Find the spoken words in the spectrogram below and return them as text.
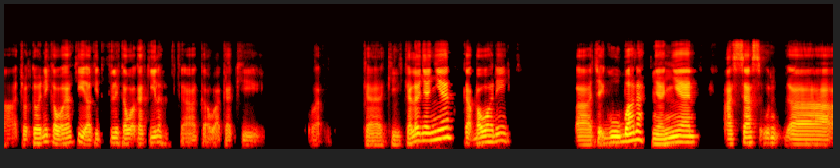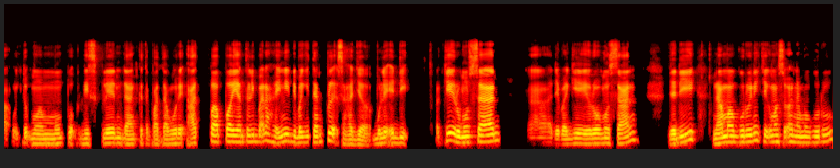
Uh, contoh ni kawat kaki, uh, kita tulis kawat kaki lah, uh, kawat kaki, kaki. Kalau nyanyian, kat bawah ni, uh, cikgu ubah lah, nyanyian, asas uh, untuk memupuk disiplin dan ketepatan murid. Apa-apa yang terlibat lah. Ini dibagi template sahaja. Boleh edit. Okey, rumusan. Uh, dia bagi rumusan. Jadi, nama guru ni cikgu masukkan nama guru.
